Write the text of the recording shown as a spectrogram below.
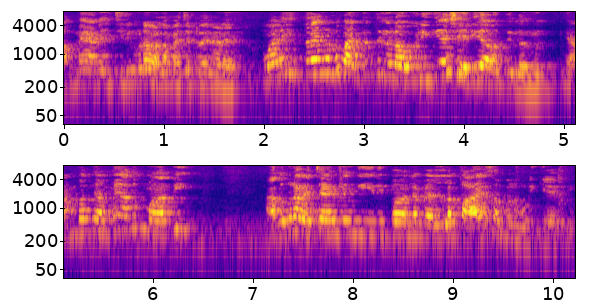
അമ്മയാണ് ഇച്ചിരി കൂടെ വെള്ളം വെച്ചിട്ട് വരികയാണെ. മോനെ ഇത്രയും കൊണ്ട് പറ്റത്തില്ലടാ ഒരുങ്ങിയാൽ ശരിയാവത്തില്ലെന്ന്. ഞാൻ പറഞ്ഞു അമ്മ അത് മാറ്റി അതും കൂടെ വെച്ചായിരുന്നെങ്കിൽ ഇതിപ്പോ നല്ല വെള്ള പായസം പോലെ കുടിക്കായിരുന്നു.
